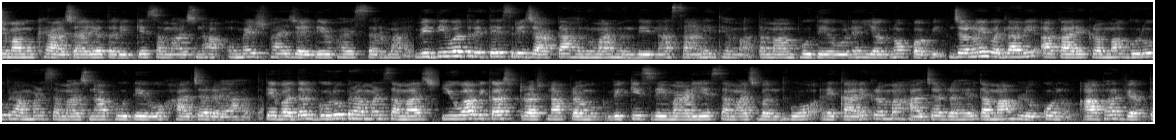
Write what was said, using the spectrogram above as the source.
જેમાં મુખ્ય આચાર્ય તરીકે સમાજના ઉમેશભાઈ જયદેવભાઈ શર્માએ વિધિવત રીતે શ્રી જાગતા હનુમાન મંદિરના સાનિધ્યમાં તમામ ભૂદેવોને યજ્ઞો પવિત જનોઈ બદલાવી આ કાર્યક્રમમાં ગુરુ બ્રાહ્મણ સમાજના ભૂદેવો હાજર રહ્યા હતા. તે બદલ ગુરુ બ્રાહ્મણ સમાજ યુવા વિકાસ ટ્રસ્ટના પ્રમુખ વિકી શ્રીમાળીએ સમાજ બંધુઓ અને કાર્યક્રમમાં હાજર રહેલ તમામ લોકોનો આભાર વ્યક્ત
